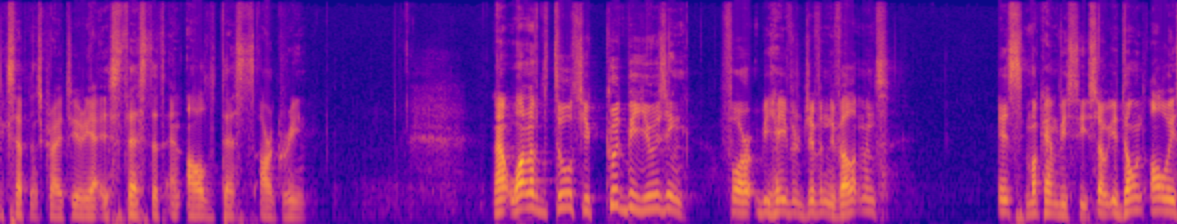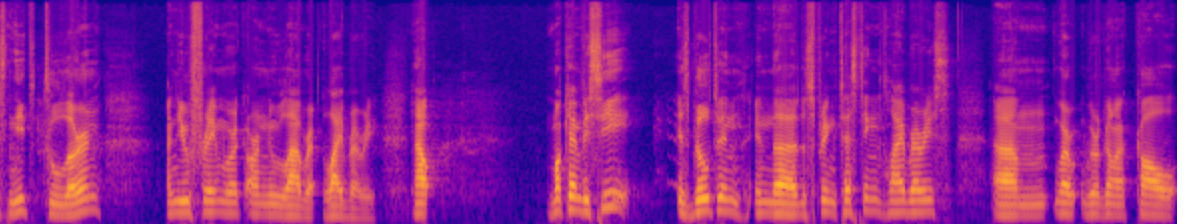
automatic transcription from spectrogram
acceptance criteria is tested and all the tests are green. Now, one of the tools you could be using for behavior-driven development is MockMVC. So you don't always need to learn a new framework or a new libra library. Now, MockMVC is built in in the, the Spring testing libraries, um, where we're going to call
